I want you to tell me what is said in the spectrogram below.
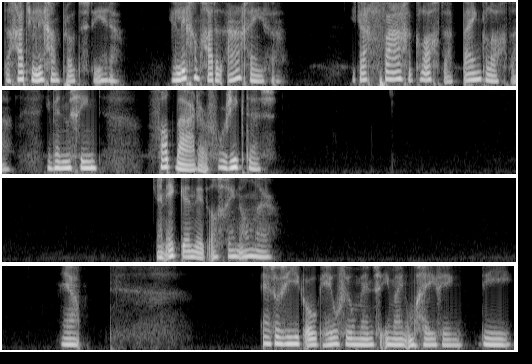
dan gaat je lichaam protesteren. Je lichaam gaat het aangeven. Je krijgt vage klachten, pijnklachten. Je bent misschien vatbaarder voor ziektes. En ik ken dit als geen ander. Ja. En zo zie ik ook heel veel mensen in mijn omgeving die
